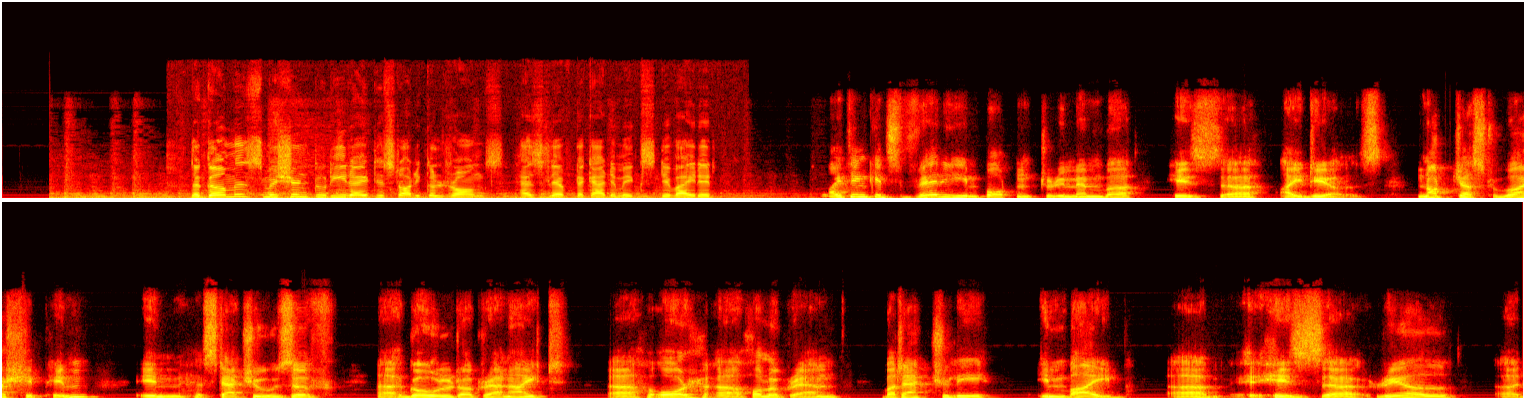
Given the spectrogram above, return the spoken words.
The government's mission to rewrite historical wrongs has left academics divided I think it's very important to remember his ideas not just worship him in statues of gold और granite और hologram but actually imbibe his real Uh,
